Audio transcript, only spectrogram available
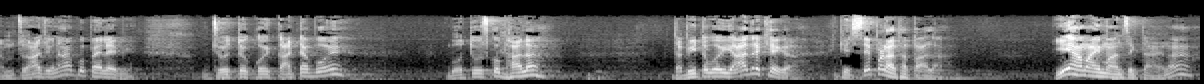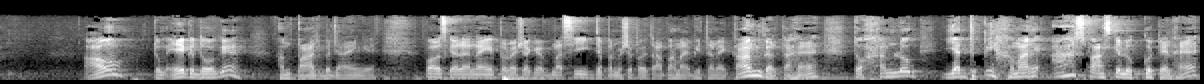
हम सुना चुके ना आपको पहले भी, जो तो कोई काटा बोए, वो तो उसको भाला। तभी तो वो याद रखेगा किससे पड़ा था पाला। ये हमारी मानसिकता है ना। आओ तुम एक दोगे, हम पाँच बजाएँगे। पॉलस कह रहे नहीं, परमेश्वर के मसीह, जब परमेश्वर पवित्र आत्मा हमारे भीतर में काम करता है तो हम लोग, यद्यपि हमारे आसपास के लोग कुटिल हैं,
